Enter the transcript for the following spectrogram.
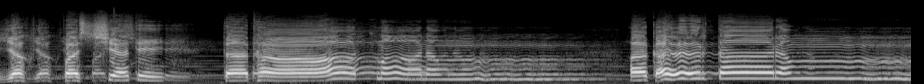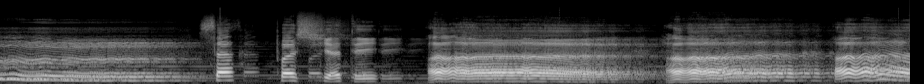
यः पश्यति तथात्मानम् अकर्तारम् स पश्यति आ, आ, आ,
